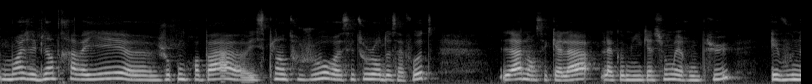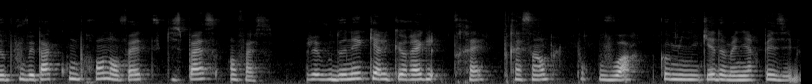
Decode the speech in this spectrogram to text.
moi j'ai bien travaillé, euh, je comprends pas, euh, il se plaint toujours, c'est toujours de sa faute. Là, dans ces cas-là, la communication est rompue et vous ne pouvez pas comprendre en fait ce qui se passe en face. Je vais vous donner quelques règles très très simples pour pouvoir communiquer de manière paisible.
